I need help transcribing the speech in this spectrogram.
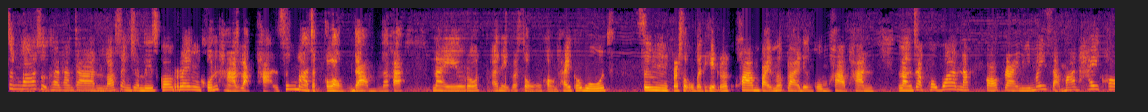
ซึ่งล่าสุดค่ะทางการลอสแองเจลิสก็เร่งค้นหาหลักฐานซึ่งมาจากกล่องดำนะคะ ในรถอเนกประสงค์ของไทเกอร์วูดส์ ซึ่งประสบอุบัติเหตุรถคว่ำไปเมื่อปลายเดือนกุมภาพันธ์ หลังจากพบว่านักกอล์ฟรายนี้ไม่สามารถให้ข้อ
